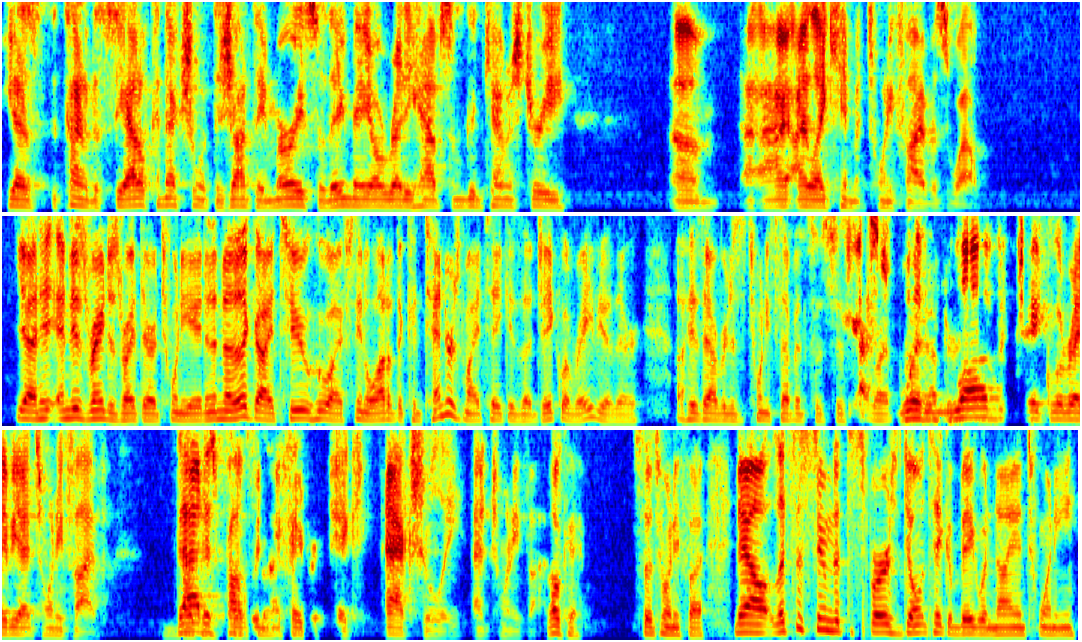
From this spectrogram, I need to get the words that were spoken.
He has the kind of the Seattle connection with Dejounte Murray, so they may already have some good chemistry. Um, I, I like him at 25 as well. Yeah, and his range is right there at 28. And another guy too, who I've seen a lot of the contenders might take, is uh, Jake LaRavia. There, uh, his average is 27, so it's just Yes, right, right would after. love Jake LaRavia at 25. That Okay, is probably it's my favorite pick, actually, at 25. Okay, so 25. Now let's assume that the Spurs don't take a big with nine and 20,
